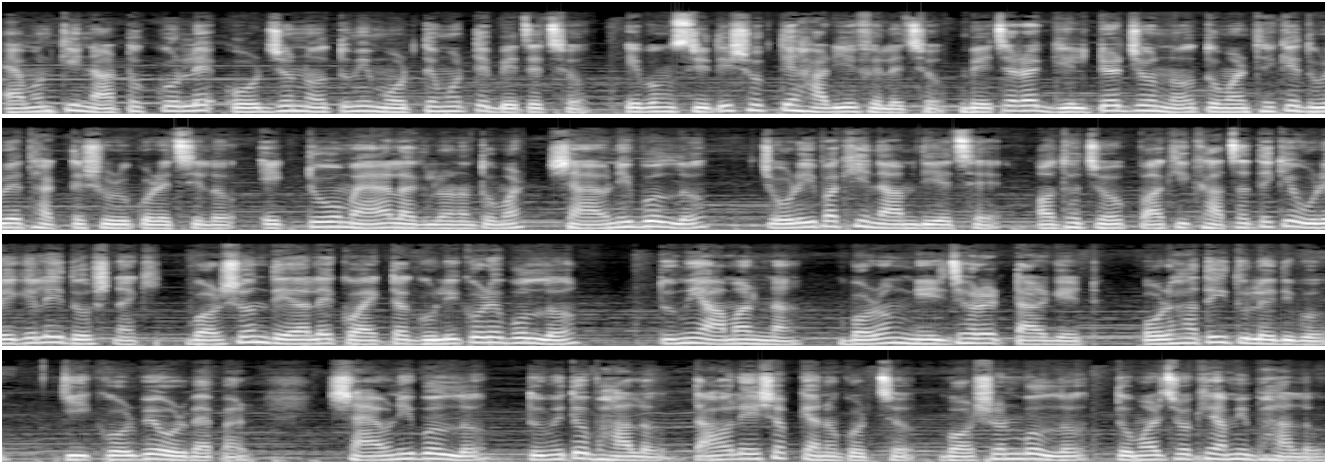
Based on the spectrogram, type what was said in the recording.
এমনকি নাটক করলে ওর জন্য তুমি মরতে মরতে বেঁচেছ এবং স্মৃতিশক্তি হারিয়ে ফেলেছ। বেচারা গিল্টের জন্য তোমার থেকে দূরে থাকতে শুরু করেছিল। একটুও মায়া লাগল না তোমার? সায়নী বলল, চড়ুই পাখি নাম দিয়েছে। অথচ পাখি খাঁচা থেকে উড়ে গেলেই দোষ নাকি? বর্ষণ দেয়ালে কয়েকটা গুলি করে বলল তুমি আমার না, বরং নির্ঝরের টার্গেট ওর হাতেই তুলে দিব। কি করবে ওর ব্যাপার? সায়নী বলল, তুমি তো ভালো, তাহলে এসব কেন করছ? বর্ষণ বলল, তোমার চোখে আমি ভালো,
